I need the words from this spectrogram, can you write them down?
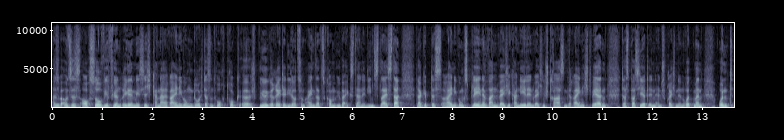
Also bei uns ist es auch so, wir führen regelmäßig Kanalreinigungen durch. Das sind Hochdruckspülgeräte, die dort zum Einsatz kommen über externe Dienstleister. Da gibt es Reinigungspläne, wann welche Kanäle in welchen Straßen gereinigt werden. Das passiert in entsprechenden Rhythmen. Und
